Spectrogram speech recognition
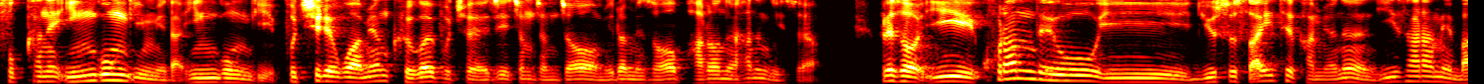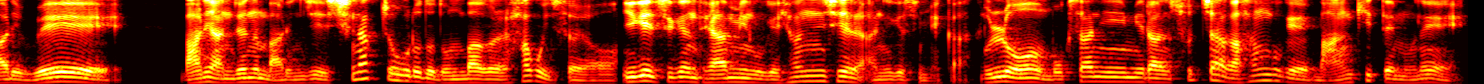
북한의 인공기입니다. 인공기. 붙이려고 하면 그걸 붙여야지 점점점 이러면서 발언을 하는 게 있어요. 그래서 이 코람데오 이 뉴스 사이트 가면은 이 사람의 말이 왜 말이 안 되는 말인지 신학적으로도 논박을 하고 있어요. 이게 지금 대한민국의 현실 아니겠습니까? 물론 목사님이란 숫자가 한국에 많기 때문에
